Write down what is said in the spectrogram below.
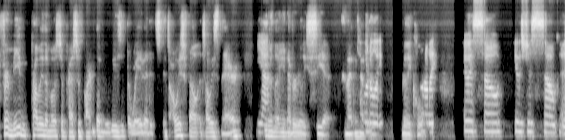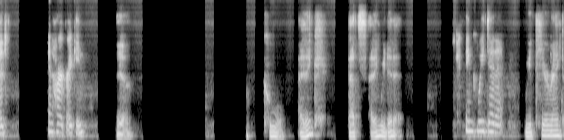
for me probably the most impressive part of the movie is the way that it's it's always felt it's always there yeah. even though you never really see it. And i think that's really, totally. really cool. Totally. It was so it was just so good and heartbreaking. Yeah. Cool. I think that's i think we did it. I think we did it. We tier ranked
